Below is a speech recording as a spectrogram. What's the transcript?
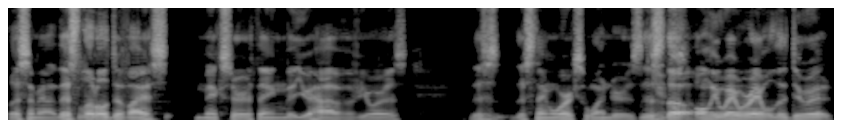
Listen, man, this little device mixer thing that you have of yours, this this thing works wonders. This is the only way we're able to do it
